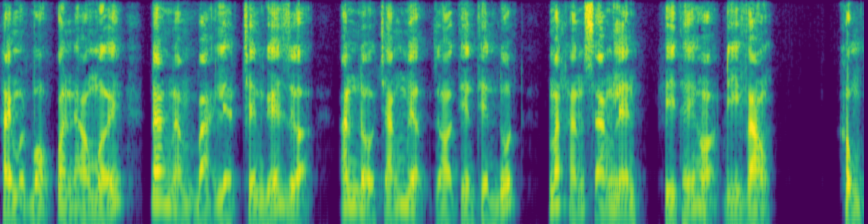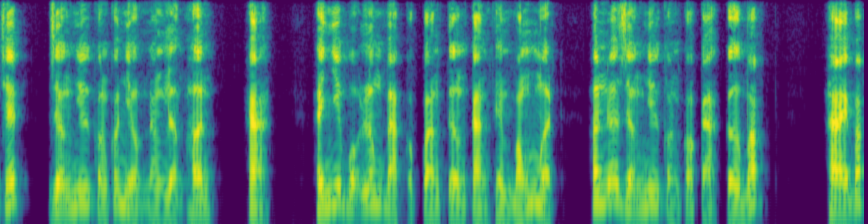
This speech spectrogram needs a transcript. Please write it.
thay một bộ quần áo mới, đang nằm bại liệt trên ghế dựa, ăn đồ tráng miệng do thiên thiên đút, mắt hắn sáng lên khi thấy họ đi vào. Không chết, dường như còn có nhiều năng lượng hơn. Hả? Hình như bộ lông bạc của Quang Tương càng thêm bóng mượt, hơn nữa dường như còn có cả cơ bắp. Hai bắp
